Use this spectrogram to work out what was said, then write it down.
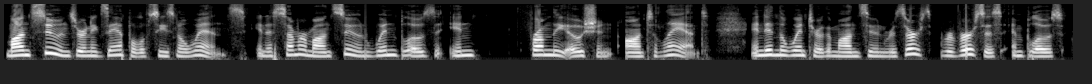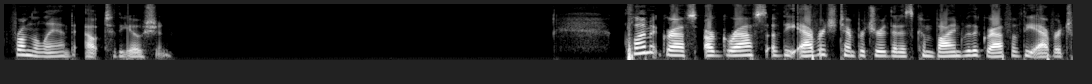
Monsoons are an example of seasonal winds. In a summer monsoon, wind blows in from the ocean onto land, and in the winter the monsoon reverses and blows from the land out to the ocean. Climate graphs are graphs of the average temperature that is combined with a graph of the average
